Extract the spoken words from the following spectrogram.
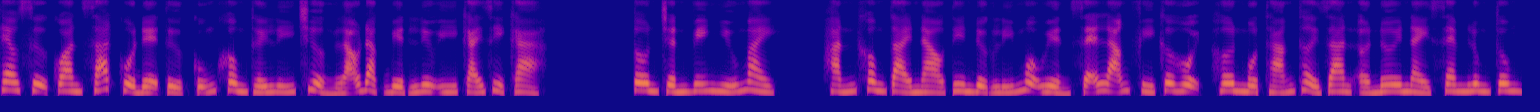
Theo sự quan sát của đệ tử cũng không thấy lý trưởng lão đặc biệt lưu ý cái gì cả. Tôn Trấn vĩ nhíu mày, hắn không tài nào tin được Lý Mộ Uyển sẽ lãng phí cơ hội hơn một tháng thời gian ở nơi này xem lung tung.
